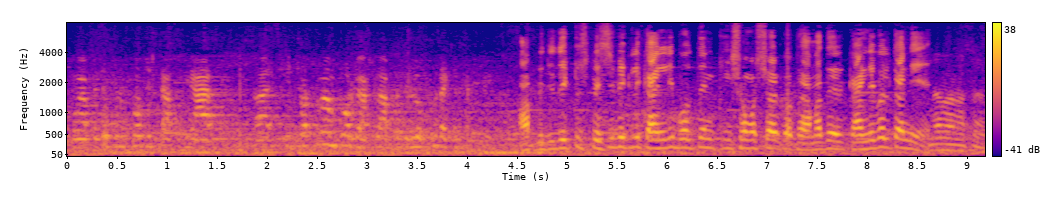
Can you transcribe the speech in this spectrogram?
এবং আপনাদের কোনো প্রচেষ্টা আছে। কিনা? আর এই চট্টগ্রাম পর্বে আসলে আপনাদের লক্ষ্যটা কি থাকবে? আপনি যদি একটু স্পেসিফিকলি কাইন্ডলি বলতেন কি সমস্যার কথা আমাদের কার্নিভালটা নিয়ে। না না না স্যার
